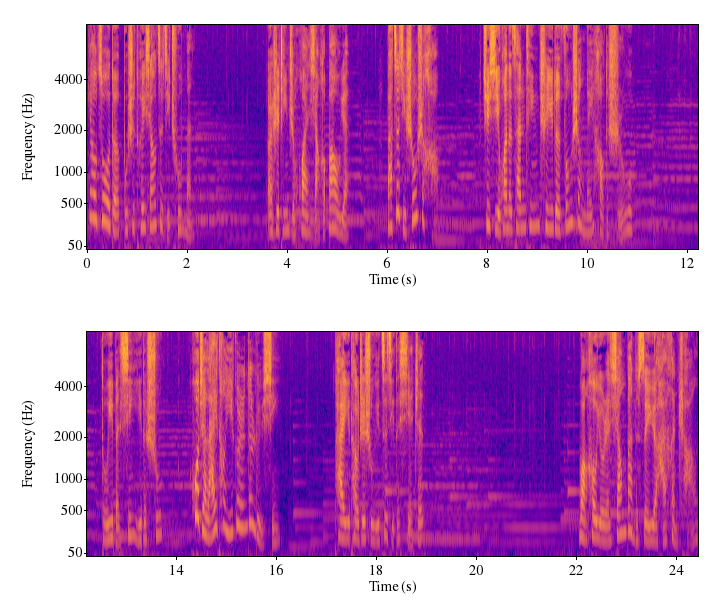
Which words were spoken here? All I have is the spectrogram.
要做的不是推销自己出门。而是停止幻想和抱怨，把自己收拾好，去喜欢的餐厅吃一顿丰盛美好的食物，读一本心仪的书，或者来一趟一个人的旅行，拍一套只属于自己的写真。往后有人相伴的岁月还很长，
